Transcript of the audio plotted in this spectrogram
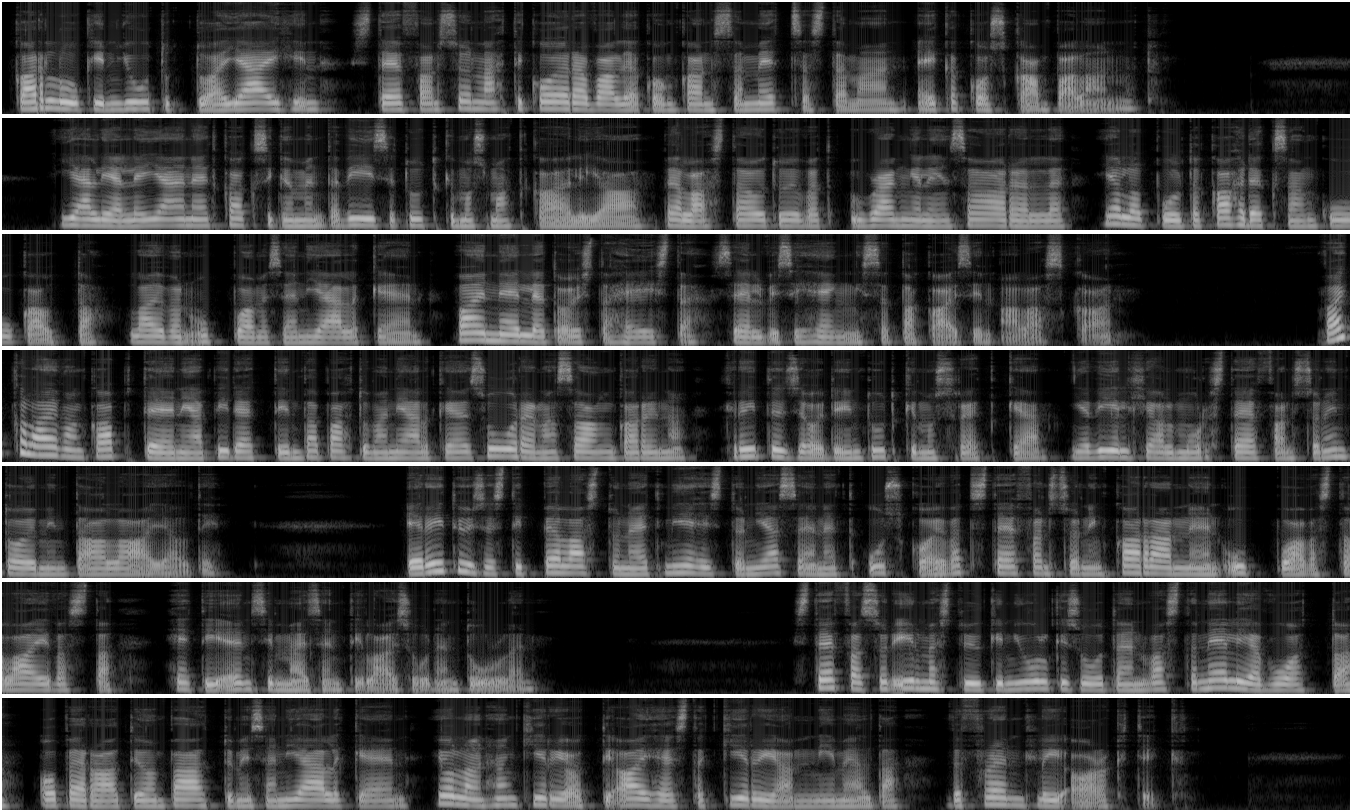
Karluukin juututtua jäihin, Stefansson lähti koiravaljakon kanssa metsästämään eikä koskaan palannut. Jäljelle jääneet 25 tutkimusmatkailijaa pelastautuivat Wrangelin saarelle ja lopulta kahdeksan kuukautta laivan uppoamisen jälkeen vain 14 heistä selvisi hengissä takaisin Alaskaan. Vaikka laivan kapteenia pidettiin tapahtuman jälkeen suurena sankarina, kritisoitiin tutkimusretkeä ja Wilhjalmur Stefanssonin toimintaa laajalti. Erityisesti pelastuneet miehistön jäsenet uskoivat Stefanssonin karanneen uppoavasta laivasta heti ensimmäisen tilaisuuden tullen. Stefansson ilmestyykin julkisuuteen vasta neljä vuotta operaation päättymisen jälkeen, jolloin hän kirjoitti aiheesta kirjan nimeltä The Friendly Arctic.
